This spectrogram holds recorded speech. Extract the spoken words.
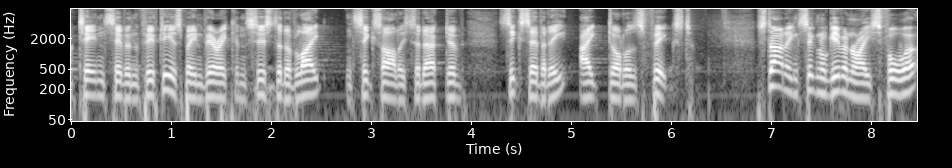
4 10 750 has been very consistent of late. And 6 highly seductive, 670, $8 fixed. Starting signal given race 4.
